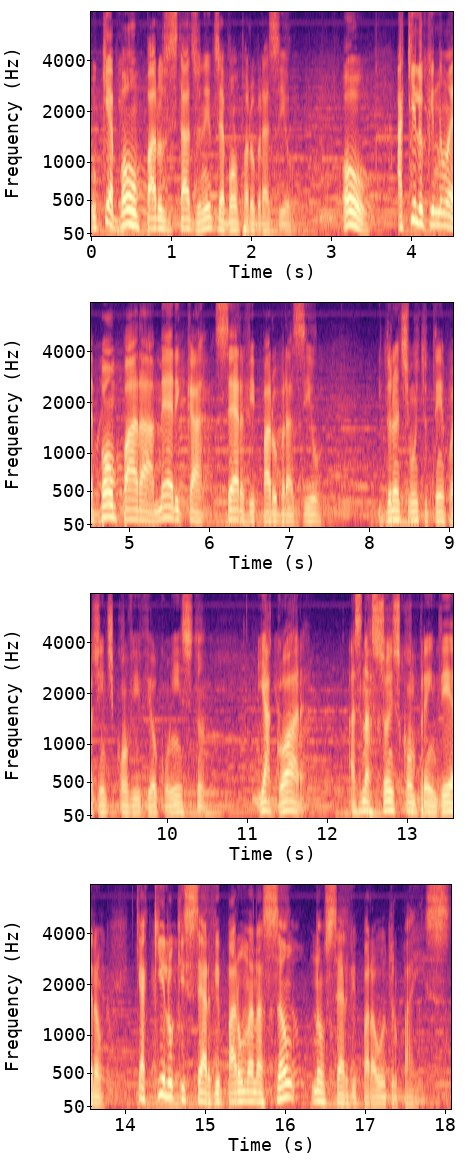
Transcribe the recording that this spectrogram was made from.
o que é bom para os Estados Unidos é bom para o Brasil. Ou aquilo que não é bom para a América serve para o Brasil. E durante muito tempo a gente conviveu com isto. E agora as nações compreenderam que aquilo que serve para uma nação não serve para outro país.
